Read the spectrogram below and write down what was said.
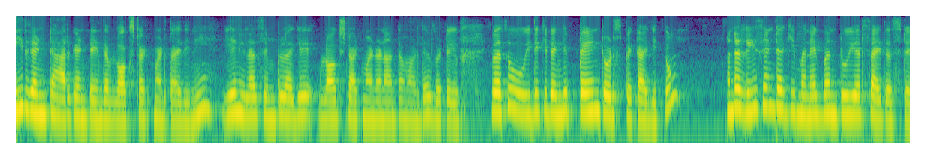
ಐದು ಗಂಟೆ, ಆರು ಗಂಟೆಯಿಂದ ವ್ಲಾಗ್ ಸ್ಟಾರ್ಟ್ ಮಾಡ್ತಾ ಇದ್ದೀನಿ. ಏನಿಲ್ಲ ಸಿಂಪಲಾಗಿ ವ್ಲಾಗ್ ಸ್ಟಾರ್ಟ್ ಮಾಡೋಣ ಅಂತ ಮಾಡಿದೆ ಬಟ್ ಇವತ್ತು ಇದಕ್ಕಿದ್ದಂಗೆ ಪೇಂಟ್ ಹೊಡಿಸ್ಬೇಕಾಗಿತ್ತು ಅಂದರೆ ರೀಸೆಂಟಾಗಿ ಮನೆಗೆ ಬಂದು ಟೂ ಇಯರ್ಸ್ ಆಯ್ತು ಅಷ್ಟೇ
